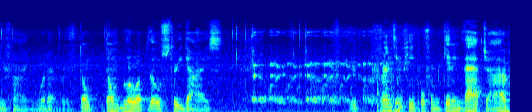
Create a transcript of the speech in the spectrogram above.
You're fine. Whatever. Don't don't blow up those three guys. You're preventing people from getting that job.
